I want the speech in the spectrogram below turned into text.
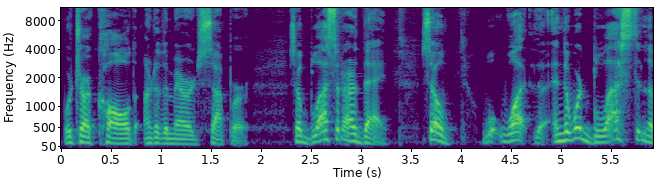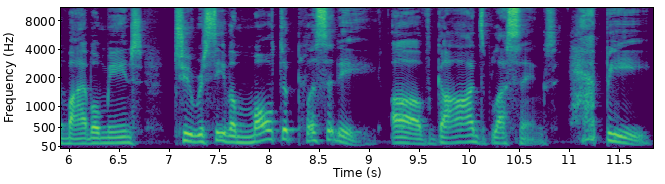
which are called under the marriage supper. So blessed are they. So what and the word blessed in the Bible means to receive a multiplicity of God's blessings. Happy,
